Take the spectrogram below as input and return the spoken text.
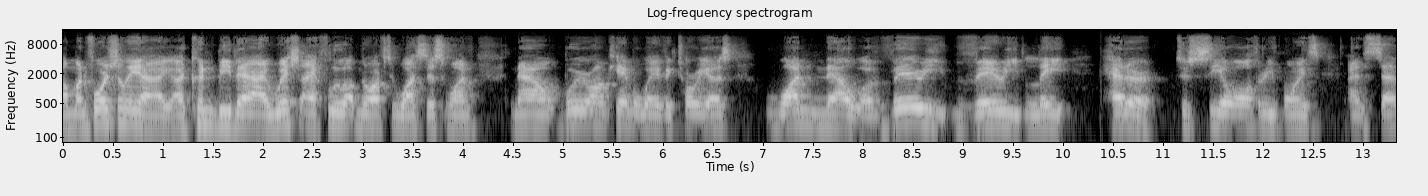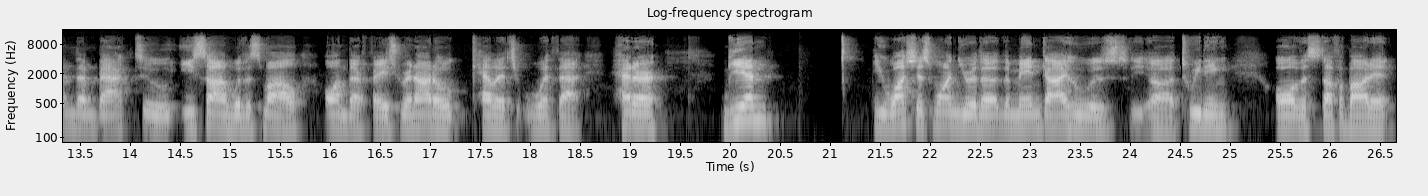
Um, unfortunately, I, I couldn't be there. I wish I flew up north to watch this one. Now, Buriram came away victorious 1 0, a very, very late header to seal all three points and send them back to Isan with a smile on their face. Renato Kelic with that header. Gian, you watched this one. You're the, the main guy who was uh, tweeting all the stuff about it.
